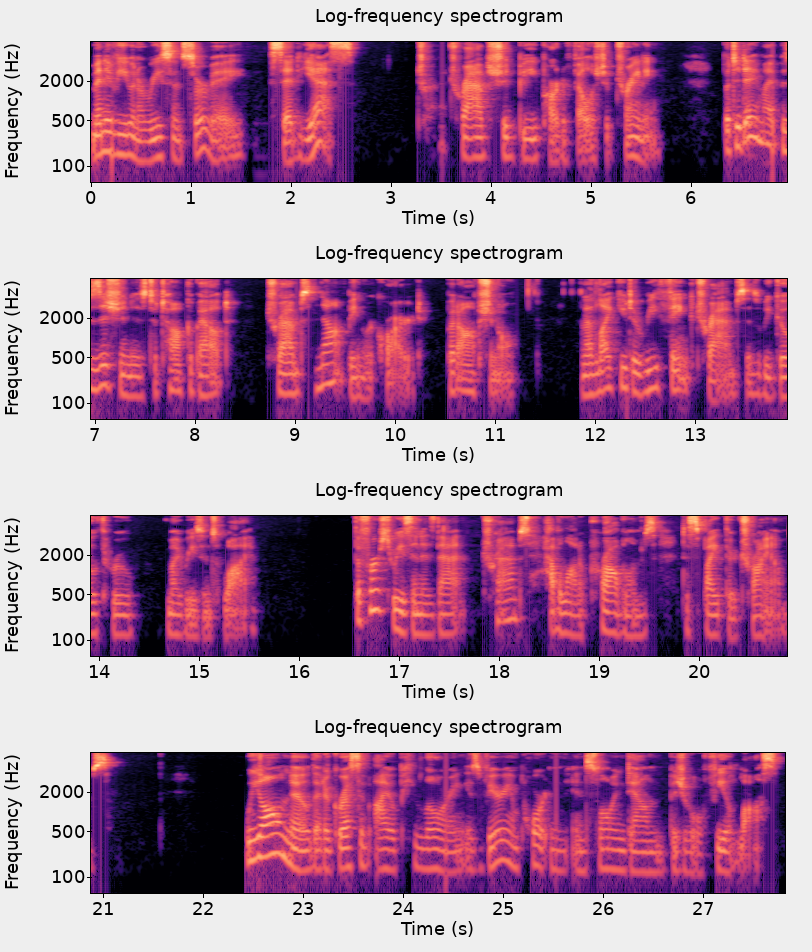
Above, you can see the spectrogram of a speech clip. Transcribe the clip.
Many of you in a recent survey said yes, TRABs should be part of fellowship training. But today my position is to talk about TRABs not being required, but optional. And I'd like you to rethink TRABs as we go through my reasons why. The first reason is that TRABs have a lot of problems despite their triumphs. We all know that aggressive IOP lowering is very important in slowing down visual field loss.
